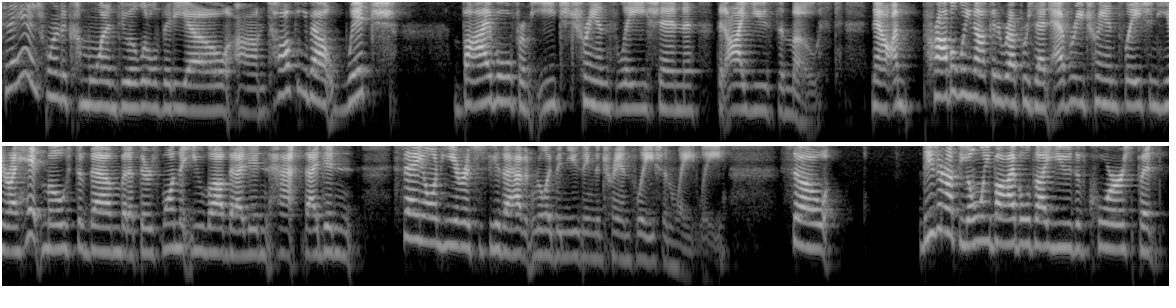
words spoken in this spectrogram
today I just wanted to come on and do a little video um, talking about which Bible from each translation that I use the most. Now, I'm probably not going to represent every translation here. I hit most of them, but if there's one that you love that I didn't that I didn't say on here, it's just because I haven't really been using the translation lately. So, these are not the only Bibles I use, of course, but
